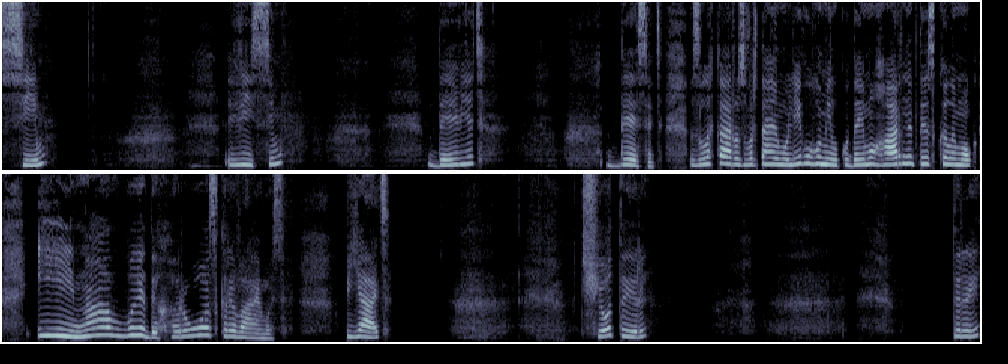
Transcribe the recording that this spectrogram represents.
сім, вісім, дев'ять, десять. Злегка розвертаємо ліву гомілку, даємо гарний тиск килимок. І на видих розкриваємось. П'ять. Чотири. Три.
